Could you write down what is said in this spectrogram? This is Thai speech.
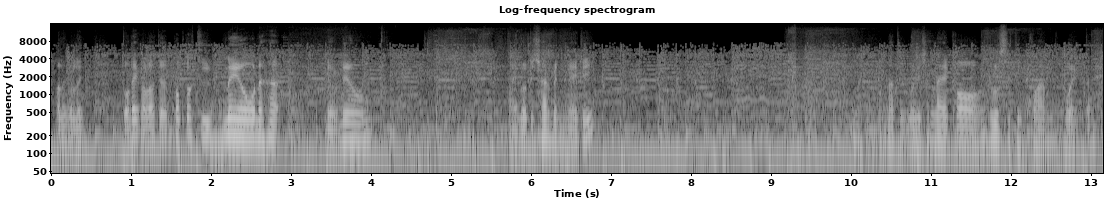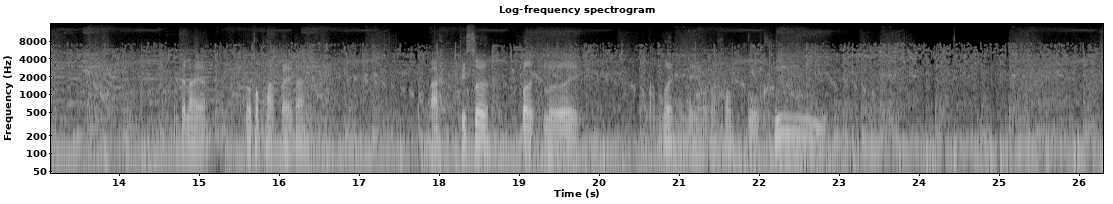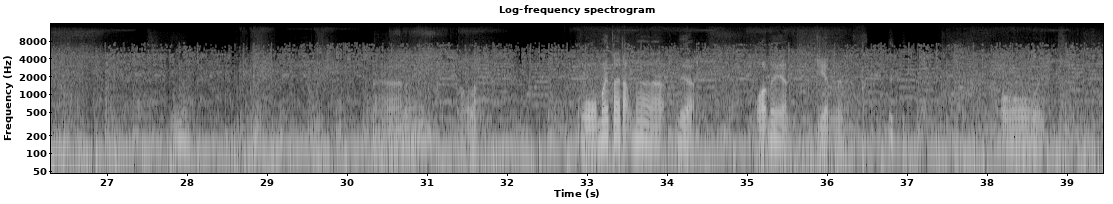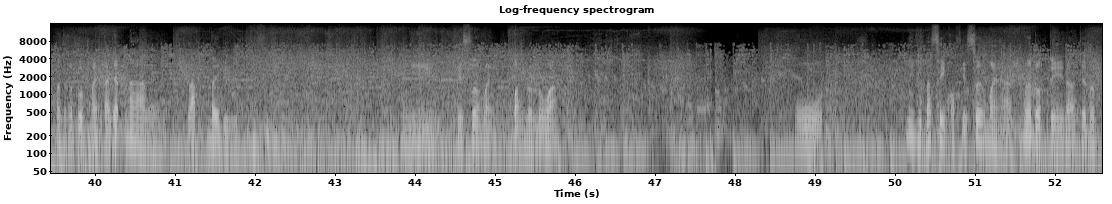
เอาเลยก่อนเลย ตัวแรกของเราจะพบก็คือเนลนะฮะเดี๋ยวเนลไหนโรดิชันเป็นไงดิมาถึงโรดิชันแรกก็รู้สึกถึงความป่วยแต่ไม่ เป็นไรอะเราต้องผ่านไปได้ไปฟิเซอร์ เปิดเลยตามด้วยแนวแล้วก็โกคูอืมนะนะเอาละโอ้โหไม่ตายดักหน้านะเนี่ยบอสไม่อยากเกียนเลย โอ้ย มันจะกระโดดไม้ตายยัดหน้าเลย รับได้ดี นี่ฟิเซอร์ใหม่ต่อยรัวๆโอ้นี่คือพาสซีฟของฟิเซอร์ใหม่ฮะ เมื่อโดนตีแล้วจะโดน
